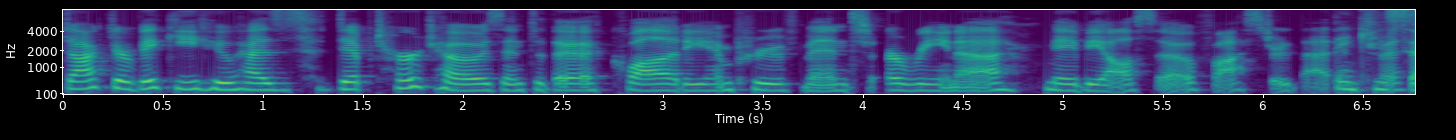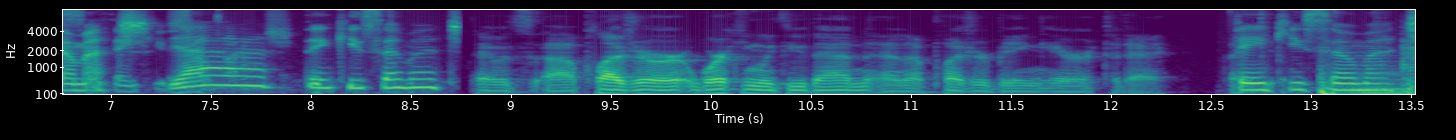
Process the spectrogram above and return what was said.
Dr. Vicky, who has dipped her toes into the quality improvement arena, maybe also fostered that. Thank you so much. thank you yeah, so much. thank you so much. It was a pleasure working with you then, and a pleasure being here today. Thank, you so much.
